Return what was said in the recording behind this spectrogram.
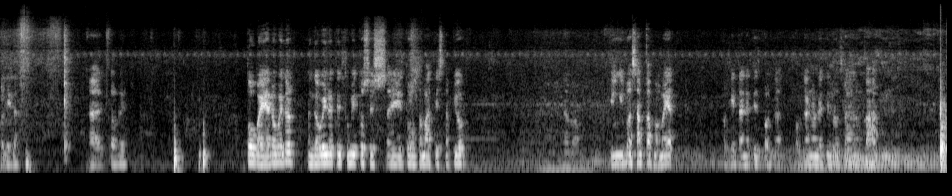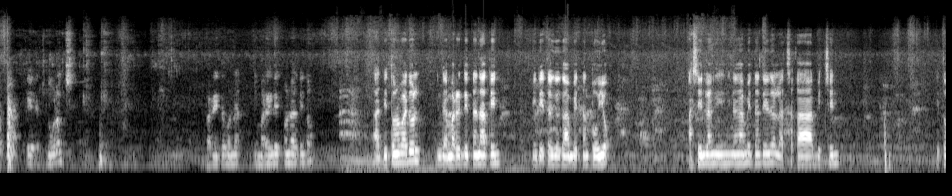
Bali na. Ah, ito rin. Ito ba yan mga idol? Ang gawin natin tomatoes is ay itong kamatis na pure. Ano, Yung ibang sangkap mamaya. Pakita natin pag, pag ano natin doon sa anong kaha. Okay, let's go logs. Marinate muna, i-marinate muna natin to. At ito na mga idol, hindi marinate na natin. Hindi tayo gagamit ng tuyo. Asin lang yung ginagamit natin idol at saka bitsin. Ito,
